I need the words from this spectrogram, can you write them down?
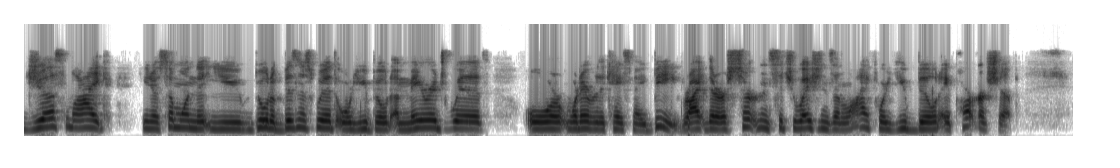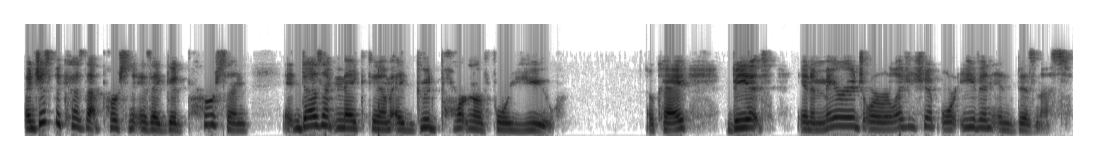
just like, you know, someone that you build a business with or you build a marriage with or whatever the case may be, right? There are certain situations in life where you build a partnership. And just because that person is a good person, it doesn't make them a good partner for you. Okay? Be it in a marriage or a relationship or even in business,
